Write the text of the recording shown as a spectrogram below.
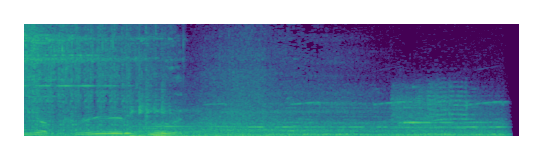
me up pretty good.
